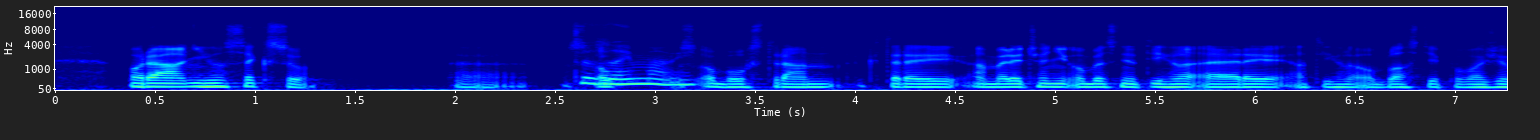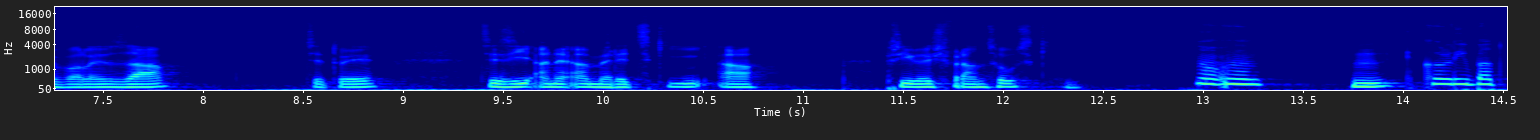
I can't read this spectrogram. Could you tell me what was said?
orálního sexu. To z, ob- z obou stran, který američani obecně téhle éry a téhle oblasti považovali za, cituji, cizí a neamerický a příliš francouzský. No, hm? jako líbat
